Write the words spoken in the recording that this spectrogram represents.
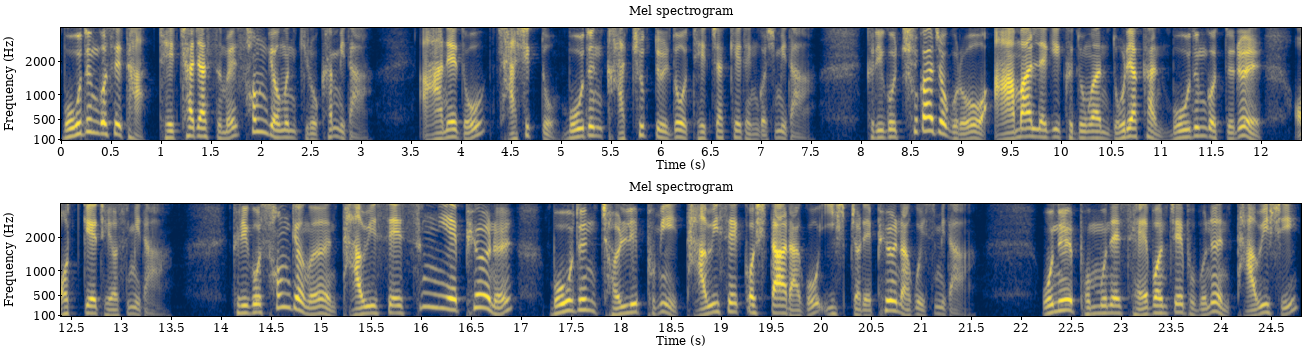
모든 것을 다 되찾았음을 성경은 기록합니다. 아내도 자식도 모든 가축들도 되찾게 된 것입니다. 그리고 추가적으로 아말렉이 그동안 노력한 모든 것들을 얻게 되었습니다. 그리고 성경은 다윗의 승리의 표현을 모든 전리품이 다윗의 것이다 라고 20절에 표현하고 있습니다. 오늘 본문의 세 번째 부분은 다윗이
